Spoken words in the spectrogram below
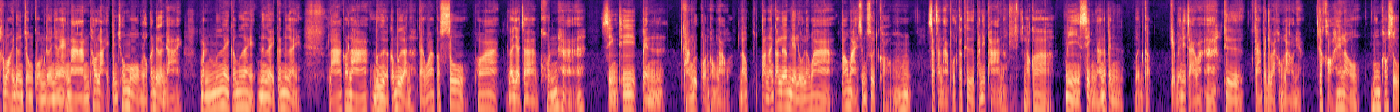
เขาบอกให้เดินจงกรมเดินยังไงนานเท่าไหร่เป็นชั่วโมงเราก็เดินได้ มันเมื่อยก็เมื่อยเหนื่อยก็เหนื่อย ล้าก็ล้าเบื่อก็เบื่อนะแต่ว่าก็สู้ เพราะว่าเราอยากจะค้นหาสิ่งที่เป็นทางหลุดพ้นของเรา แล้วตอนนั้นก็เริ่มเรียนรู้แล้วว่าเป้าหมายสูงสุดของศาสนาพุทธก็คือพระนิพพานเนอะเราก็มีสิ่งนั้นเป็นเหมือนกับเก็บไว้ในใจว่าอ่าคือการปฏิบัติของเราเนี่ยก็ขอให้เรามุ่งเข้าสู่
